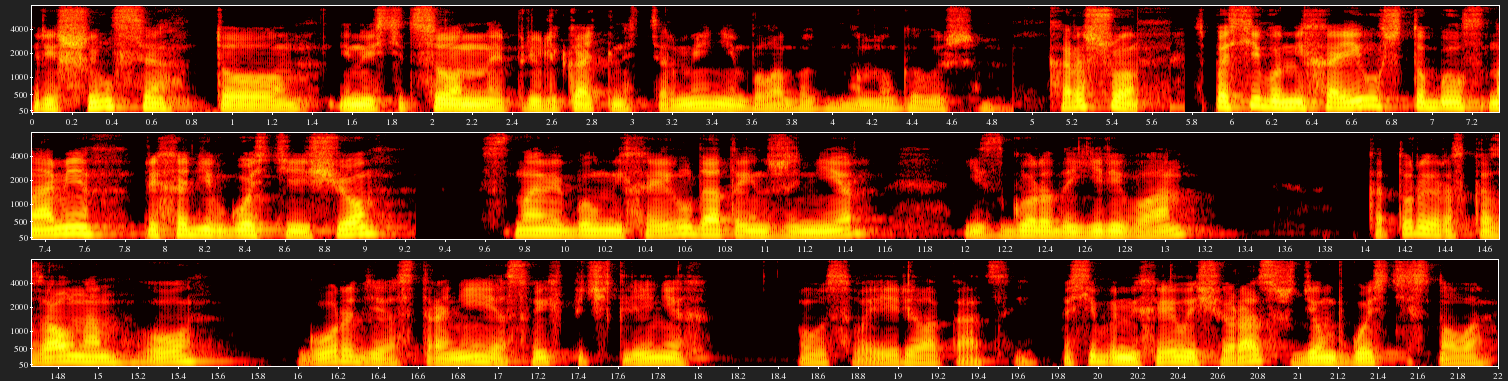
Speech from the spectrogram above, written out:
решился, то инвестиционная привлекательность Армении была бы намного выше. Хорошо. Спасибо, Михаил, что был с нами. Приходи в гости еще. С нами был Михаил, дата-инженер из города Ереван который рассказал нам о городе, о стране и о своих впечатлениях о своей релокации. Спасибо, Михаил, еще раз. Ждем в гости снова.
